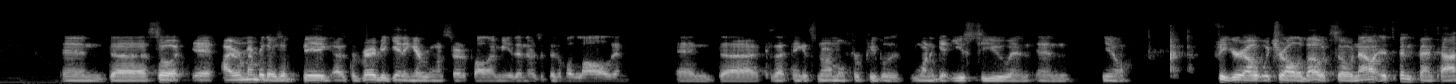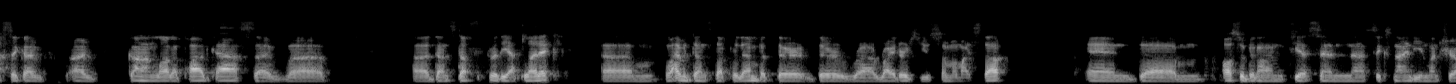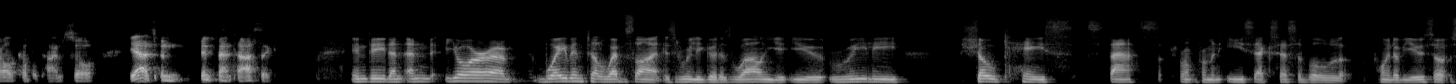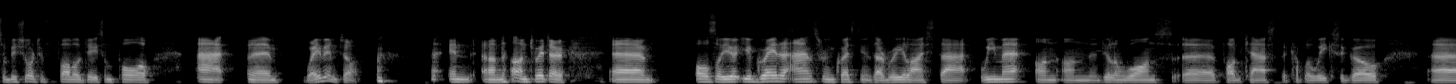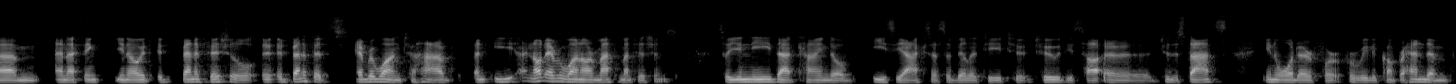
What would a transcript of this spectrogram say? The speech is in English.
and uh, so it, I remember there was a big at the very beginning. Everyone started following me. Then there was a bit of a lull, and and because I think it's normal for people to want to get used to you and and you know figure out what you're all about. So now it's been fantastic. I've I've gone on a lot of podcasts. I've uh, uh, done stuff for the Athletic. Um, well, I haven't done stuff for them, but their their uh, writers use some of my stuff, and um, also been on TSN uh, 690 in Montreal a couple times. So yeah, it's been been fantastic. Indeed, and and your uh, Wave Intel website is really good as well. You you really showcase stats from from an easy accessible point of view. So so be sure to follow Jason Paul at um, Wave Intel in on on Twitter. Um, also, you're great at answering questions. I realized that we met on on Dylan warren's uh, podcast a couple of weeks ago, um, and I think you know it, it beneficial. It, it benefits everyone to have an. E- not everyone are mathematicians, so you need that kind of easy accessibility to to the uh, to the stats in order for for really comprehend them,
